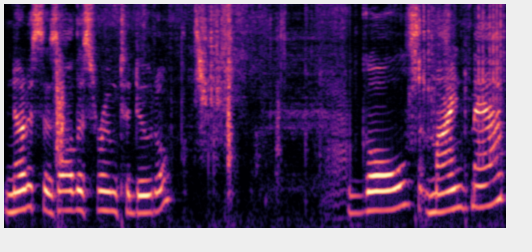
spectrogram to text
Notice there's all this room to doodle. Goals, mind map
